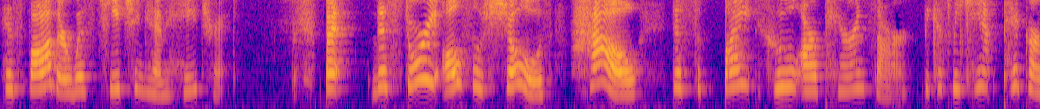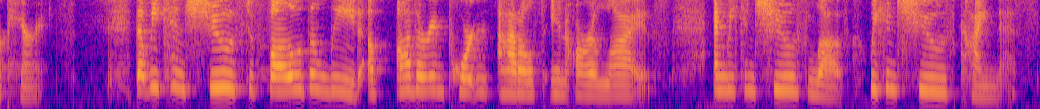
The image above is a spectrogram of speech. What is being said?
His father was teaching him hatred. But this story also shows how, despite who our parents are, because we can't pick our parents, that we can choose to follow the lead of other important adults in our lives. And we can choose love, we can choose kindness.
